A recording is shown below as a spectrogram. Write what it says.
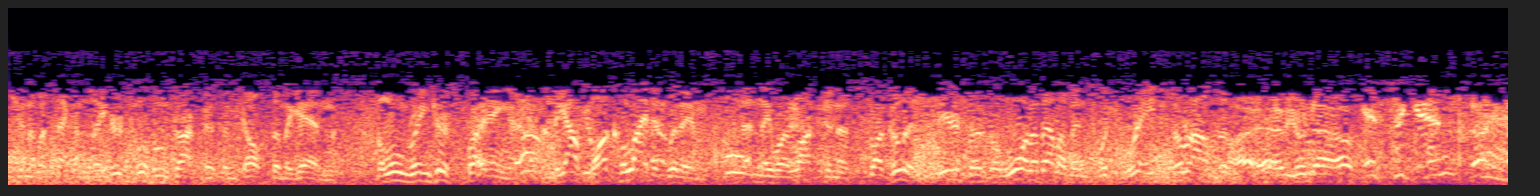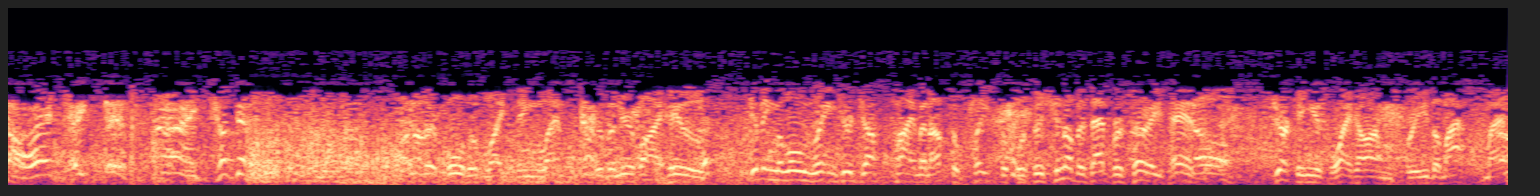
Of a second later, total darkness engulfed them again. The Lone Ranger sprang, and the outlaw collided with him. Then they were locked in a struggle as fierce as a war of elements which raged around them. I have you now. It's again. No, I take this. I took it. Another bolt of lightning lanced into the nearby hills, giving the Lone Ranger just time enough to place the position of his adversary's head. Jerking his right arm free, the masked man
